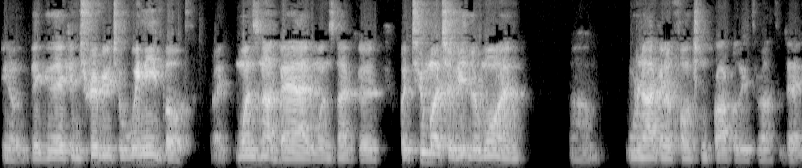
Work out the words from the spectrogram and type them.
You know they, they contribute to we need both right? One's not bad one's not good. But too much of either one um, we're not going to function properly throughout the day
